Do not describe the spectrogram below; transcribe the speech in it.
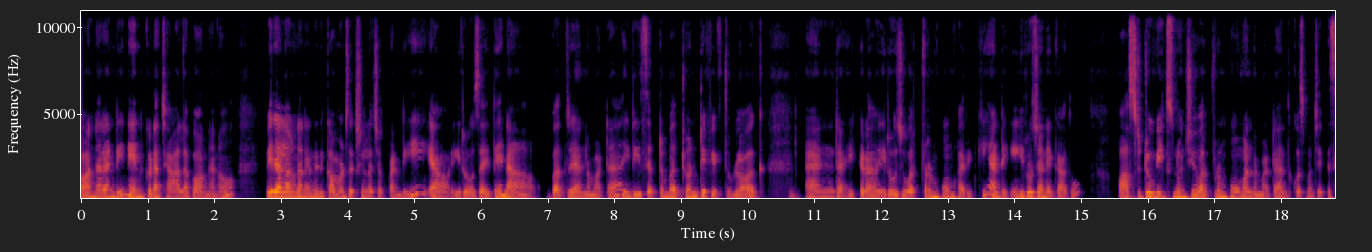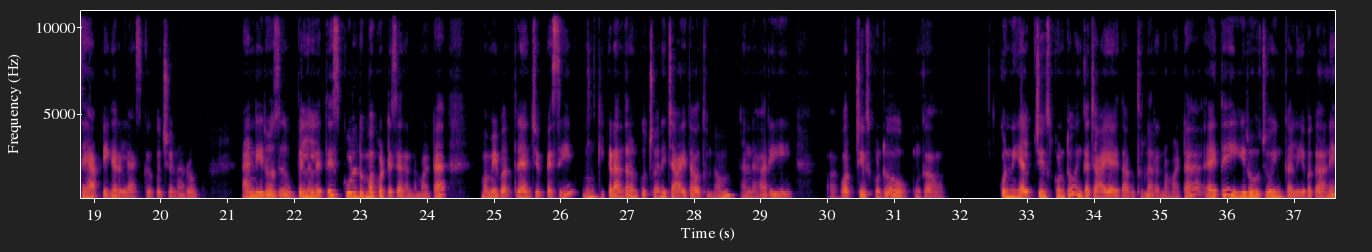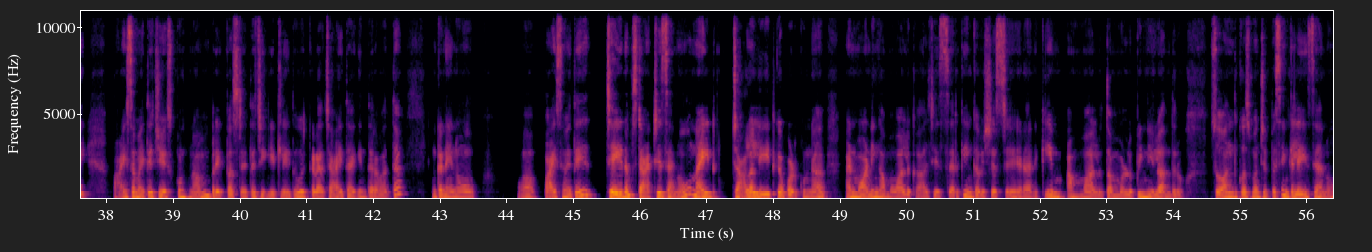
బాగున్నారండి. నేను కూడా చాలా బాగున్నాను. మీరు ఎలా ఉన్నారనేది కామెంట్ సెక్షన్లో చెప్పండి. ఈరోజు అయితే నా బర్త్డే అన్నమాట. ఇది September twenty fifth blog and ఇక్కడ ఈరోజు వర్క్ ఫ్రమ్ హోమ్ హరికి అంటే ఈ రోజు అనే కాదు. పాస్ట్ టూ వీక్స్ నుంచి వర్క్ ఫ్రమ్ హోమ్ అన్నమాట. అందుకోసం అని చెప్పేసి హ్యాపీగా రిలాక్స్గా కూర్చున్నారు. అండ్ ఈరోజు పిల్లలైతే స్కూల్ డుమ్మ కొట్టేశారన్నమాట. మమ్మీ బర్త్డే అని చెప్పేసి. ఇంక ఇక్కడ అందరం కూర్చొని చాయ్ తాగుతున్నాం. అండ్ హరి వర్క్ చేసుకుంటూ ఇంకా కొన్ని హెల్ప్ చేసుకుంటూ ఇంకా చాయ్ అయితే తాగుతున్నారన్నమాట. అయితే ఈరోజు ఇంకా లేవగానే పాయసం అయితే చేసుకుంటున్నాం. బ్రేక్ఫాస్ట్ అయితే చేయట్లేదు. ఇక్కడ చాయ్ తాగిన తర్వాత ఇంకా నేను పాయసం అయితే చేయడం స్టార్ట్ చేశాను. నైట్ చాలా లేట్గా పడుకున్నా అండ్ మార్నింగ్ అమ్మ వాళ్ళు కాల్ చేసేసరికి ఇంకా విషెస్ చేయడానికి అమ్మాలు తమ్ముళ్ళు పిన్నిలు అందరూ. సో అందుకోసం అని చెప్పేసి ఇంకా లేసాను.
